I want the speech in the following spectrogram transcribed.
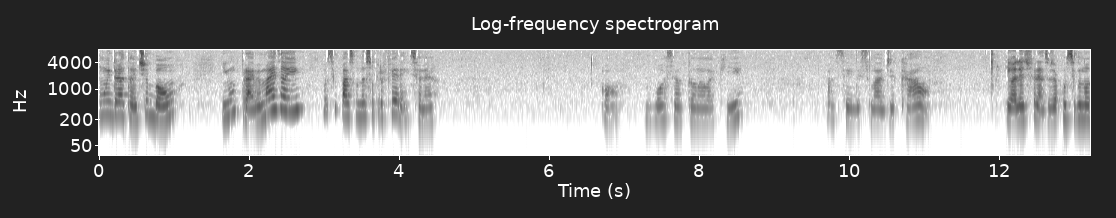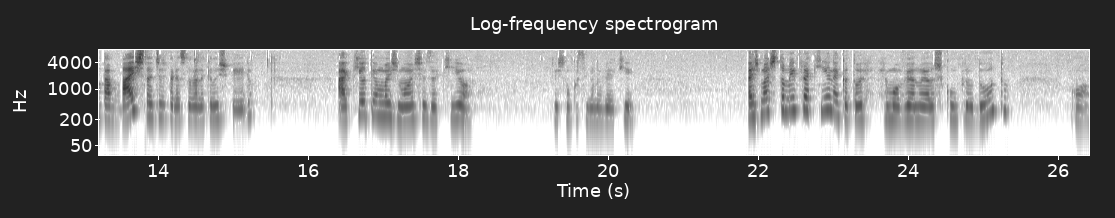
um hidratante bom e um primer, mas aí você passa da sua preferência, né? Ó. Vou assentando ela aqui. Passei desse lado de cá, ó. E olha a diferença, eu já consigo notar bastante a diferença, tô vendo aqui no espelho. Aqui eu tenho umas manchas aqui, ó. Vocês estão conseguindo ver aqui? As manchas também fraquinhas, né? Que eu tô removendo elas com o produto. Ó,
